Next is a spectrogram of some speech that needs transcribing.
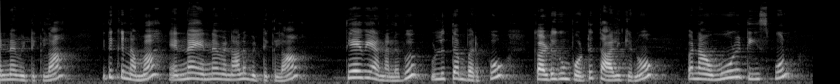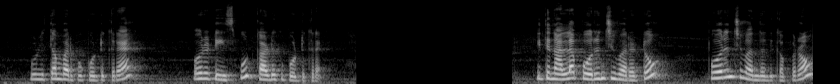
எண்ணெய் விட்டுக்கலாம். இதுக்கு நம்ம எண்ணெய் என்ன வேணாலும் விட்டுக்கலாம். தேவையான அளவு உளுத்தம்பருப்பும் கடுகும் போட்டு தாளிக்கணும். இப்போ நான் மூணு டீஸ்பூன் உளுத்தம்பருப்பு போட்டுக்கிறேன். ஒரு டீஸ்பூன் கடுகு போட்டுக்கிறேன். இது நல்லா பொரிஞ்சு வரட்டும். பொரிஞ்சு வந்ததுக்கப்புறம்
